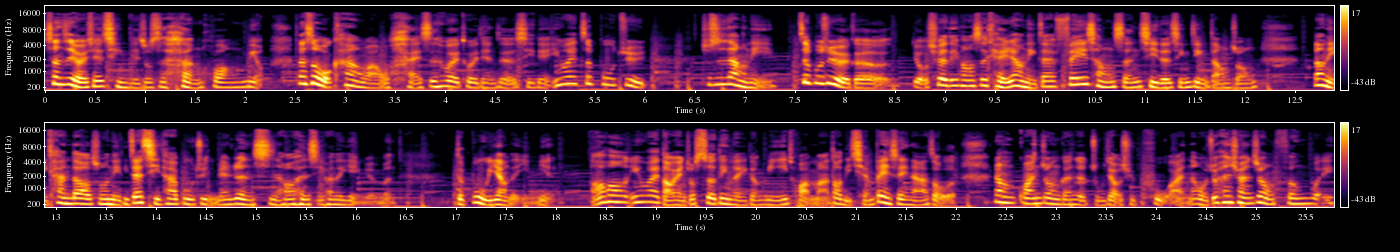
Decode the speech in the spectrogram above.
甚至有一些情节就是很荒谬，但是我看完我还是会推荐这个系列，因为这部剧。就是让你这部剧有一个有趣的地方，是可以让你在非常神奇的情景当中，让你看到说你你在其他部剧里面认识然后很喜欢的演员们的不一样的一面。然后因为导演就设定了一个谜团嘛，到底钱被谁拿走了，让观众跟着主角去破案。那我就很喜欢这种氛围。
